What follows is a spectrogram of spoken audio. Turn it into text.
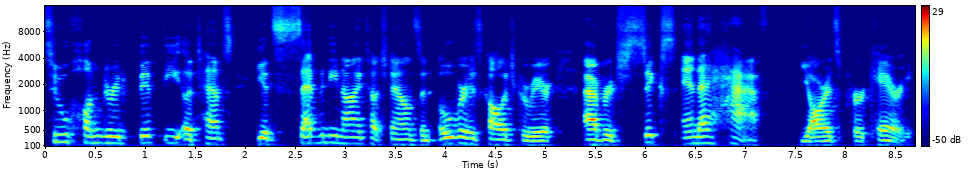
250 attempts. He had 79 touchdowns and over his college career, averaged six and a half yards per carry.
